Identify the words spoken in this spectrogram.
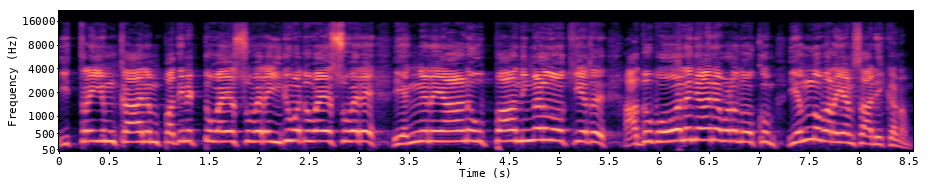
ഇത്രയും കാലം പതിനെട്ട് വയസ്സുവരെ ഇരുപത് വയസ്സുവരെ എങ്ങനെയാണ് ഉപ്പ നിങ്ങൾ നോക്കിയത്? അതുപോലെ ഞാൻ അവളെ നോക്കും എന്ന് പറയാൻ സാധിക്കണം.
